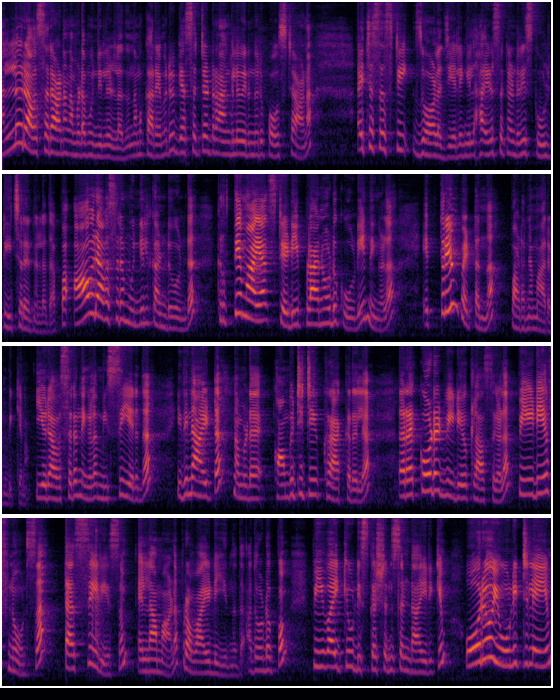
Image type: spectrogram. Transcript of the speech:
നല്ലൊരു അവസരമാണ് നമ്മുടെ മുന്നിലുള്ളത്. നമുക്കറിയാം ഒരു ഗസറ്റഡ് റാങ്കിൽ വരുന്ന ഒരു പോസ്റ്റാണ് H S S T zoology അല്ലെങ്കിൽ ഹയർ സെക്കൻഡറി സ്കൂൾ ടീച്ചർ എന്നുള്ളത്. അപ്പോൾ ആ ഒരു അവസരം മുന്നിൽ കണ്ടുകൊണ്ട് കൃത്യമായ സ്റ്റഡി പ്ലാനോട് കൂടി നിങ്ങൾ എത്രയും പെട്ടെന്ന് പഠനം ആരംഭിക്കണം. ഈ ഒരു അവസരം നിങ്ങൾ മിസ് ചെയ്യരുത്. ഇതിനായിട്ട് നമ്മുടെ കോമ്പറ്റിറ്റീവ് ക്രാക്കറിൽ റെക്കോർഡഡ് വീഡിയോ ക്ലാസ്സുകൾ P D F notes test സീരീസും എല്ലാമാണ് പ്രൊവൈഡ് ചെയ്യുന്നത്. അതോടൊപ്പം പി വൈ ക്യു ഡിസ്കഷൻസ് ഉണ്ടായിരിക്കും. ഓരോ യൂണിറ്റിലെയും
